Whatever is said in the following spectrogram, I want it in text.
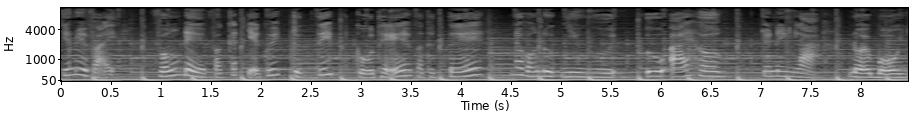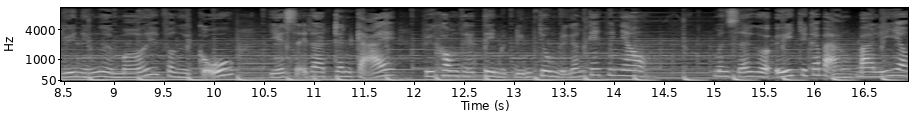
Chính vì vậy, vấn đề và cách giải quyết trực tiếp, cụ thể và thực tế nó vẫn được nhiều người ưu ái hơn. Cho nên là nội bộ giữa những người mới và người cũ dễ xảy ra tranh cãi vì không thể tìm được điểm chung để gắn kết với nhau. Mình sẽ gợi ý cho các bạn ba lý do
